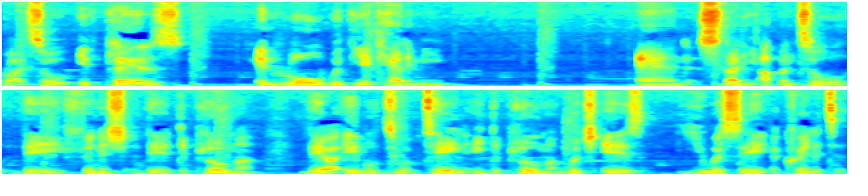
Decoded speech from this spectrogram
Right, so if players enroll with the Academy and study up until they finish their diploma, they are able to obtain a diploma which is USA accredited.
